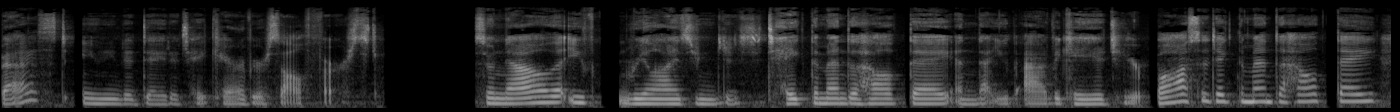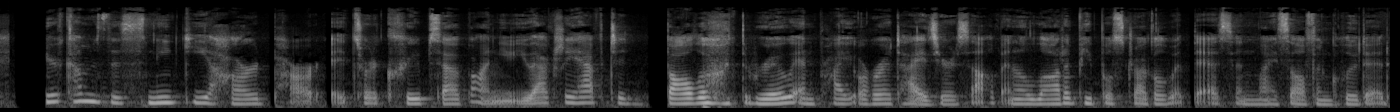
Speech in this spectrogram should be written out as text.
best, you need a day to take care of yourself first. So now that you've realized you needed to take the mental health day and that you've advocated to your boss to take the mental health day, here comes the sneaky hard part. It sort of creeps up on you. You actually have to follow through and prioritize yourself. And a lot of people struggle with this, and myself included.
